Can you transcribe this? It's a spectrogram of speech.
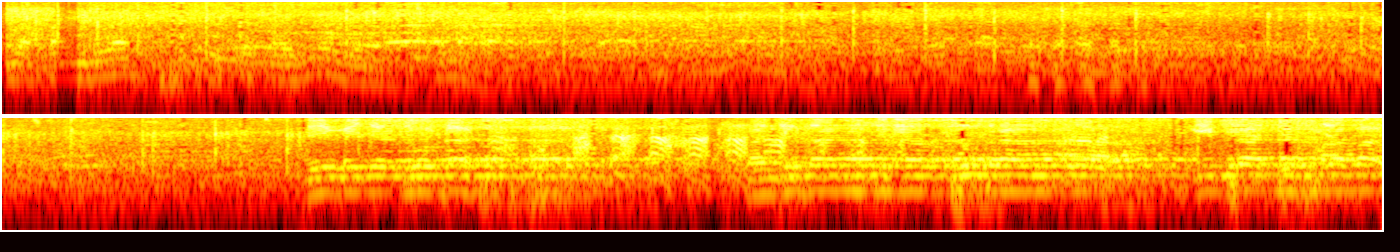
delapan bulan kita kayaknya udah senang. di meja 12 lanjutan senior putra Gibran Jabar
